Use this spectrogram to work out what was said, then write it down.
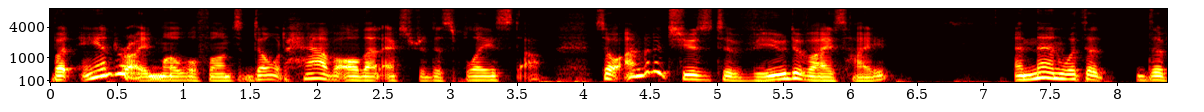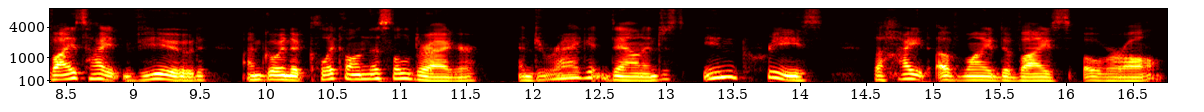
But Android mobile phones don't have all that extra display stuff. So I'm going to choose to view device height. And then with the device height viewed, I'm going to click on this little dragger and drag it down and just increase the height of my device overall.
